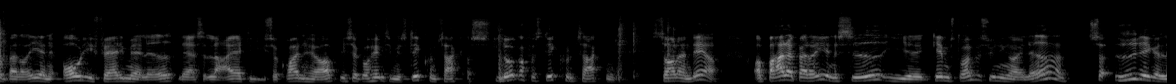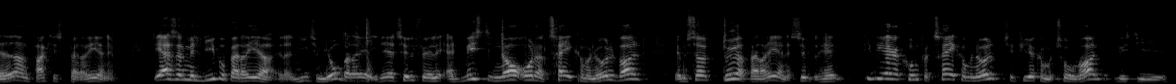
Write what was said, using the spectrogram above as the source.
på batterierne, og de er færdige med at lade, lad os lege, at de lyser grøn heroppe. Hvis jeg går hen til min stikkontakt og slukker for stikkontakten, sådan der, og bare lader batterierne sidde i, øh, gennem strømforsyninger i laderen, så ødelægger laderen faktisk batterierne. Det er sådan med LiPo-batterier, eller lithium-ion-batterier i det her tilfælde, at hvis de når under 3,0 volt, jamen så dør batterierne simpelthen. De virker kun fra 3,0 til 4,2 volt, hvis de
